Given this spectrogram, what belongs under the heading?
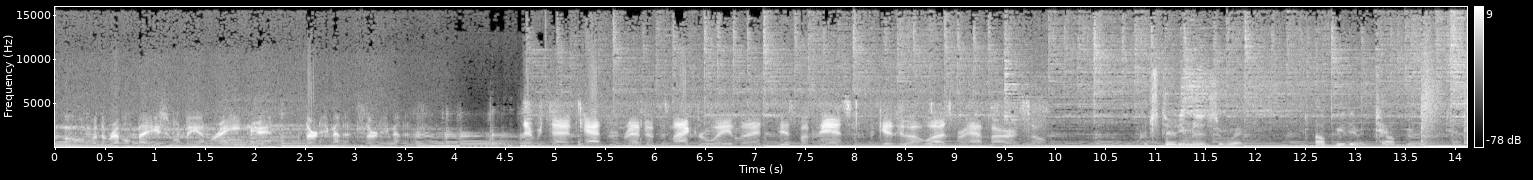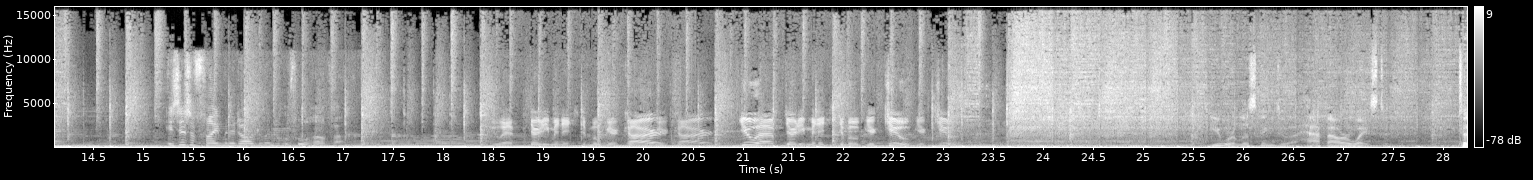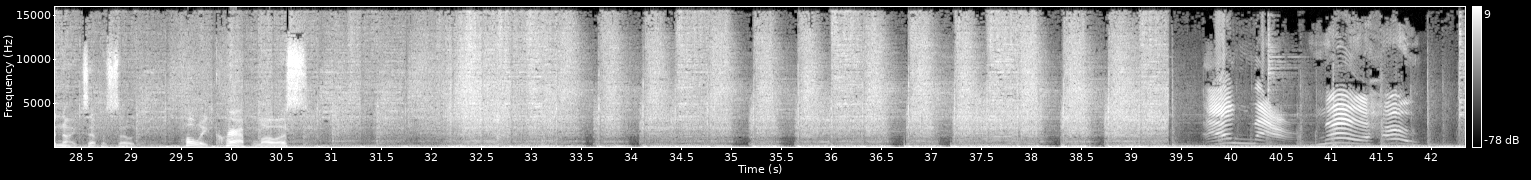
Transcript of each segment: moon with the rebel base will be in range in 30 minutes. 30 minutes. Every time Catherine revved up the microwave, I'd piss my pants and forget who I was for a half hour or so. It's 30 minutes away. I'll be there in 10. I'll be there in 10. Is this a five minute argument or a full half hour? You have 30 minutes to move your car. Your car. You have 30 minutes to move your cube. Your cube. You are listening to a half hour wasted. tonight's episode. Holy crap, Lois. And now, Neho,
